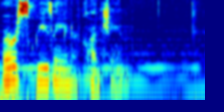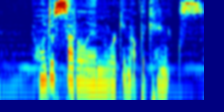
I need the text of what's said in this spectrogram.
where we're squeezing or clenching. And we'll just settle in, working out the kinks.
